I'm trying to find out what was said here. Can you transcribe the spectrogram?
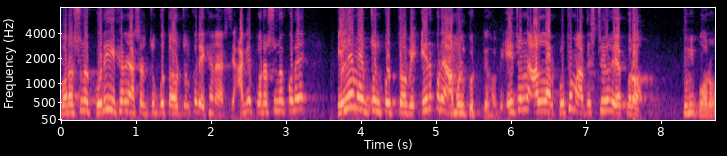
পড়াশোনা করেই এখানে আসার যোগ্যতা অর্জন করে এখানে আসছি। আগে পড়াশোনা করে এলেম অর্জন করতে হবে, এরপরে আমল করতে হবে। এই জন্য আল্লাহর প্রথম আদেশটি হলো এক পড়ো, তুমি পড়ো।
